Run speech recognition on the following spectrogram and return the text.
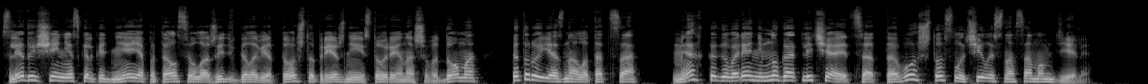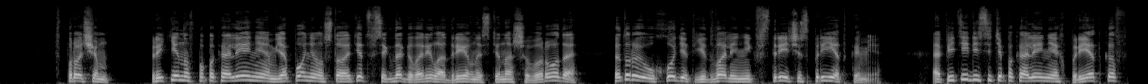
Следующие несколько дней я пытался уложить в голове то, что прежняя история нашего дома, которую я знал от отца, мягко говоря, немного отличается от того, что случилось на самом деле. Впрочем, прикинув по поколениям, я понял, что отец всегда говорил о древности нашего рода, который уходит едва ли не к встрече с предками, о 50 поколениях предков,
